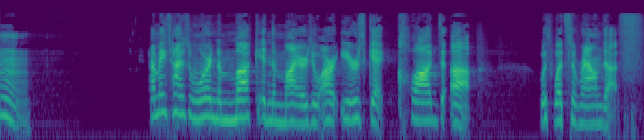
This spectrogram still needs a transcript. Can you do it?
Hmm. How many times when we're in the muck in the mire do our ears get clogged up with what's around us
